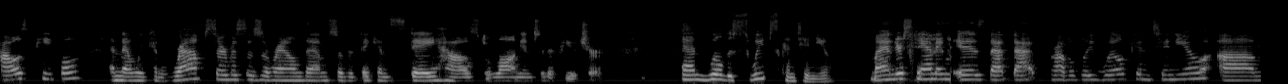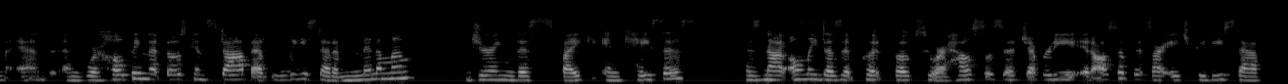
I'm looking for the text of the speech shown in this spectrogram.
house people and then we can wrap services around them so that they can stay housed long into the future. And will the sweeps continue? My understanding is that that probably will continue, um, and and we're hoping that those can stop at least at a minimum during this spike in cases. As not only does it put folks who are houseless at jeopardy, it also puts our HPD staff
